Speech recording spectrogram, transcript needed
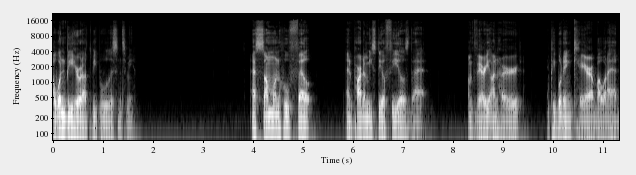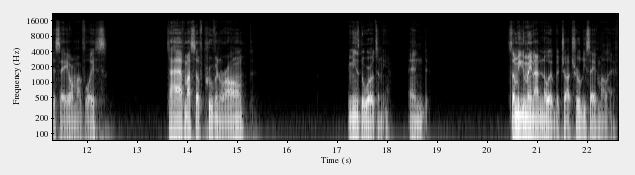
I wouldn't be here without the people who listen to me. As someone who felt and part of me still feels that I'm very unheard and people didn't care about what I had to say or my voice, to have myself proven wrong, it means the world to me. And some of you may not know it, but y'all truly saved my life.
